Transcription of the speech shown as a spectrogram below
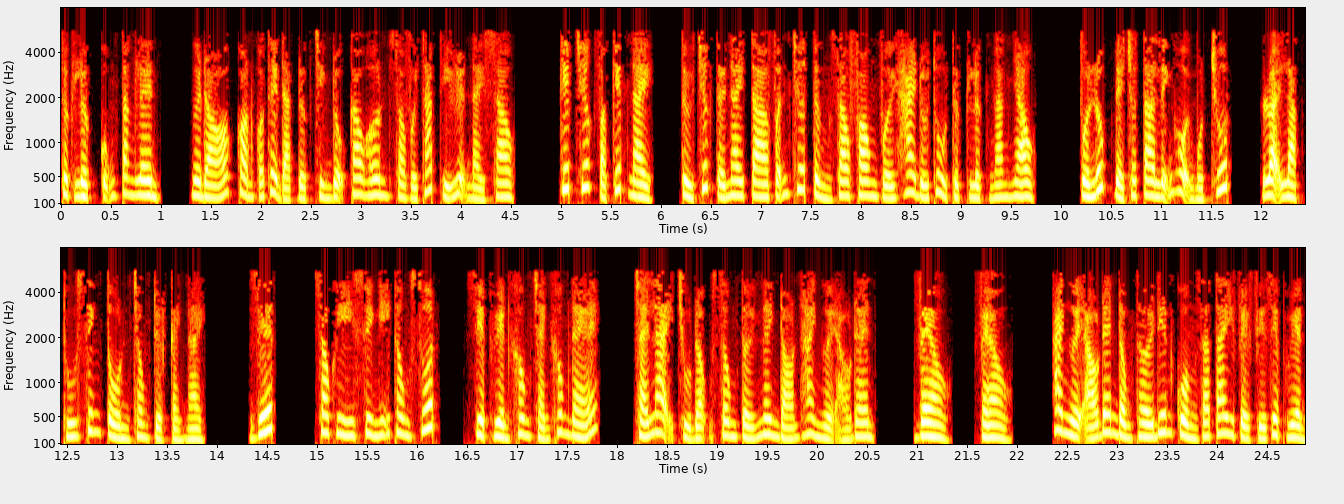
thực lực cũng tăng lên, người đó còn có thể đạt được trình độ cao hơn so với tháp thí luyện này sao? Kiếp trước và kiếp này, từ trước tới nay ta vẫn chưa từng giao phong với hai đối thủ thực lực ngang nhau. Vừa lúc để cho ta lĩnh hội một chút, loại lạc thú sinh tồn trong tuyệt cảnh này. Giết! Sau khi suy nghĩ thông suốt, Diệp Huyền không tránh không né, trái lại chủ động xông tới nghênh đón hai người áo đen. Vèo, vèo. Hai người áo đen đồng thời điên cuồng ra tay về phía Diệp Huyền.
